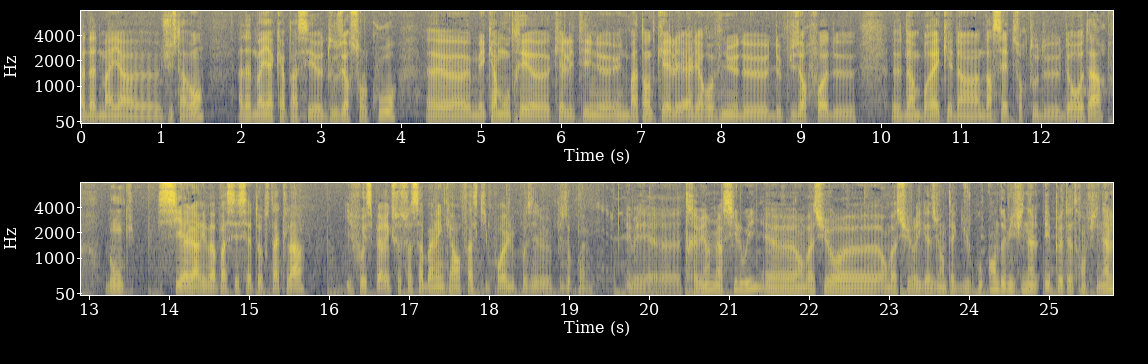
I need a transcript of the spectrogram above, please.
Haddad Maya juste avant. Haddad Maya qui a passé 12 heures sur le cours, mais qui a montré qu'elle était une, battante, qu'elle elle est revenue de, plusieurs fois d'un break et d'un set surtout de retard. Donc, si elle arrive à passer cet obstacle-là, il faut espérer que ce soit Sabalenka en face qui pourrait lui poser le plus de problèmes. Eh bien, euh, très bien, merci Louis. Euh, on va suivre, euh, on va suivre du coup en demi-finale et peut-être en finale.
